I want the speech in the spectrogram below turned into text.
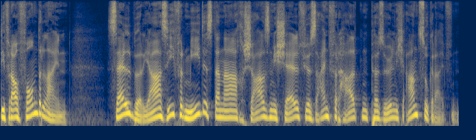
Die Frau von der Leyen selber, ja, sie vermied es danach, Charles Michel für sein Verhalten persönlich anzugreifen.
